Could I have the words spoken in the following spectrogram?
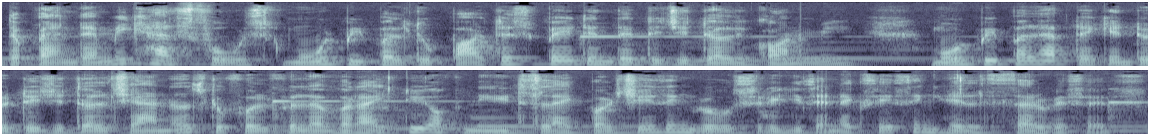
The pandemic has forced more people to participate in the digital economy. More people have taken to digital channels to fulfill a variety of needs like purchasing groceries and accessing health services.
